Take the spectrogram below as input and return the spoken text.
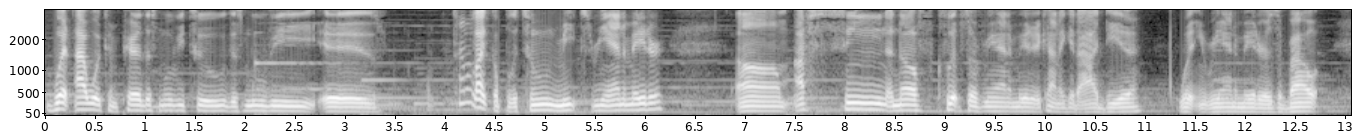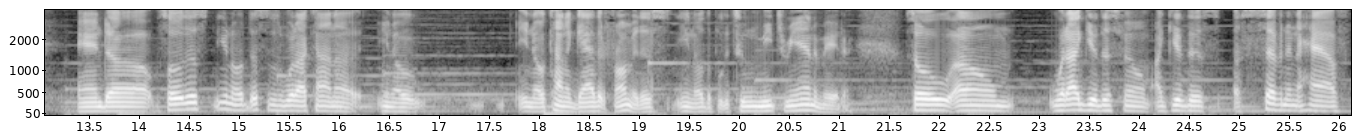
what I would compare this movie to, this movie is kind of like a platoon meets reanimator. Um, I've seen enough clips of Reanimator to kind of get an idea what Reanimator is about. And uh, so this, you know, this is what I kind of, you know, you know, kind of gathered from it is, you know, the platoon meets reanimator. So, um, what I give this film, I give this a seven and a half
